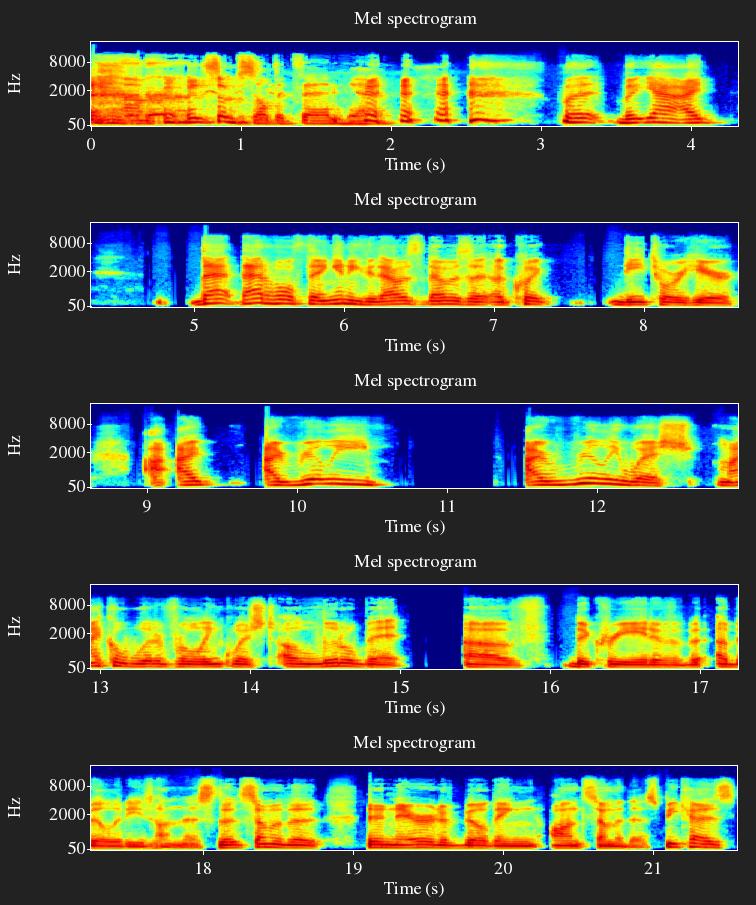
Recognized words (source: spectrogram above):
Um, Some Celtic fan, yeah. but but yeah, I that that whole thing. Anywho, that was that was a, a quick detour here. I, I I really I really wish Michael would have relinquished a little bit of the creative abilities on this, the, some of the the narrative building on some of this, because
